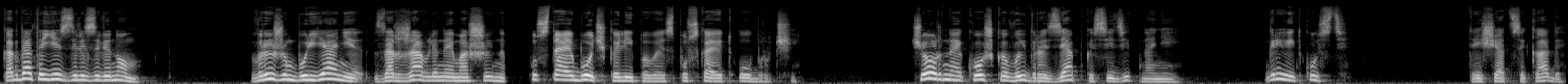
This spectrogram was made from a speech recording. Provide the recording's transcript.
Когда-то ездили за вином. В рыжем бурьяне заржавленная машина, пустая бочка липовая спускает обручи. Черная кошка-выдра зябко сидит на ней. Греет кости. Трещат цикады.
